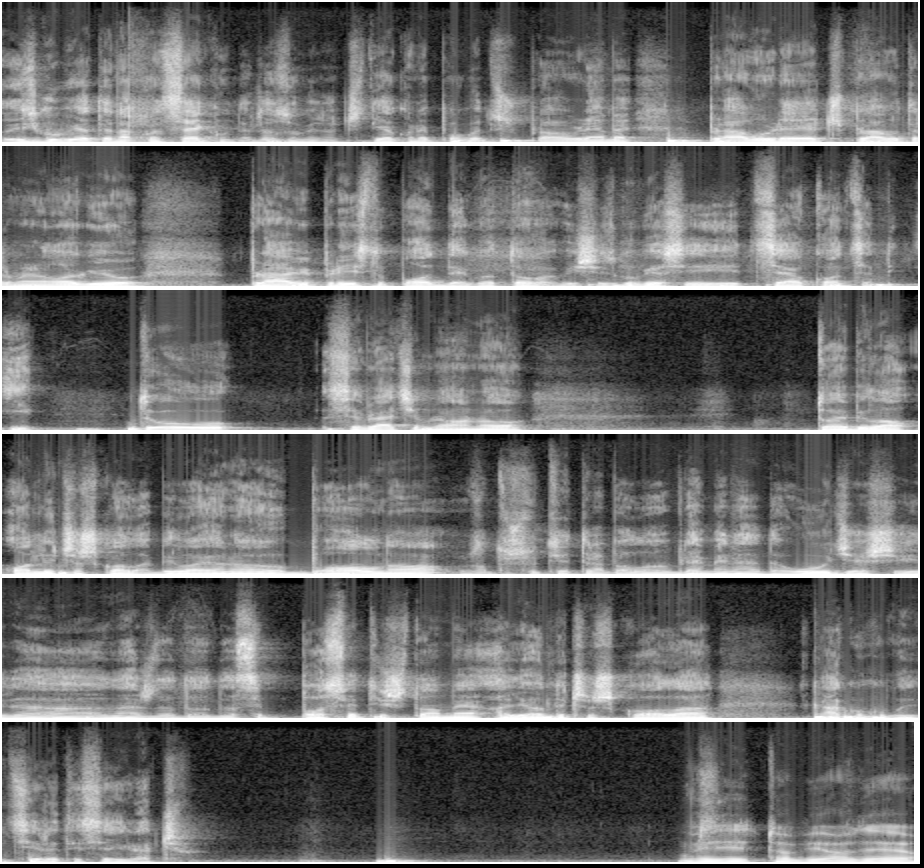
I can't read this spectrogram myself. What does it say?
izgubio te nakon sekunde, razumiješ, znači ti ako ne pogodiš u pravo vreme, pravu reč, pravu terminologiju, pravi pristup, ode, gotovo, više izgubio si ceo koncept. I tu se vraćam na ono, to je bila odlična škola. Bilo je ono bolno, zato što ti je trebalo vremena da uđeš i da, znaš, da, da, da se posvetiš tome, ali odlična škola kako komunicirati sa igračima. Vidi, to bi ovde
